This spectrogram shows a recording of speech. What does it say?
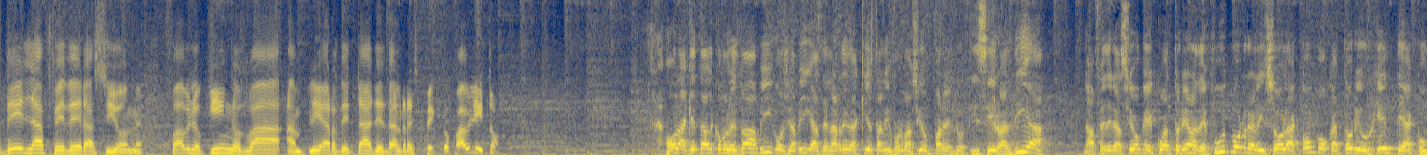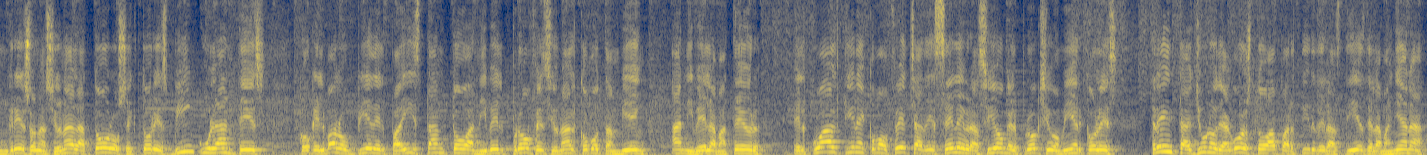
de la federación. Pablo King nos va a ampliar detalles al respecto. Pablito. Hola, ¿qué tal? ¿Cómo les va amigos y amigas de la red? Aquí está la información para el noticiero al día. La Federación Ecuatoriana de Fútbol realizó la convocatoria urgente a Congreso Nacional a todos los sectores vinculantes con el balompié del país, tanto a nivel profesional como también a nivel amateur, el cual tiene como fecha de celebración el próximo miércoles 31 de agosto a partir de las 10 de la mañana.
